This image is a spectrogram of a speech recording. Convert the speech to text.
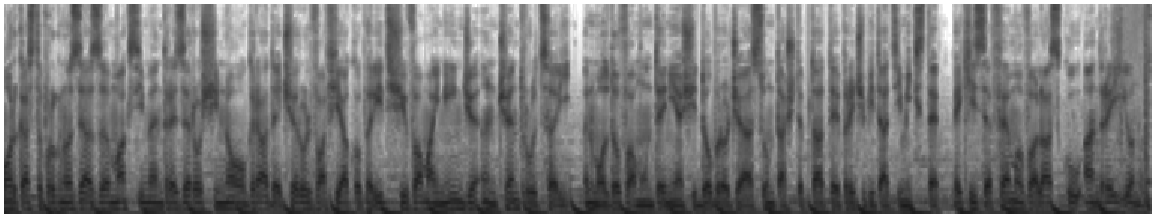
Morcast prognozează maxime între 0 și 9 grade, cerul va fi acoperit și va mai ninge în centrul țării. În Moldova, Muntenia și Dobrogea sunt așteptate precipitații mixte. Pe Kiss FM vă las cu Andrei Ionut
